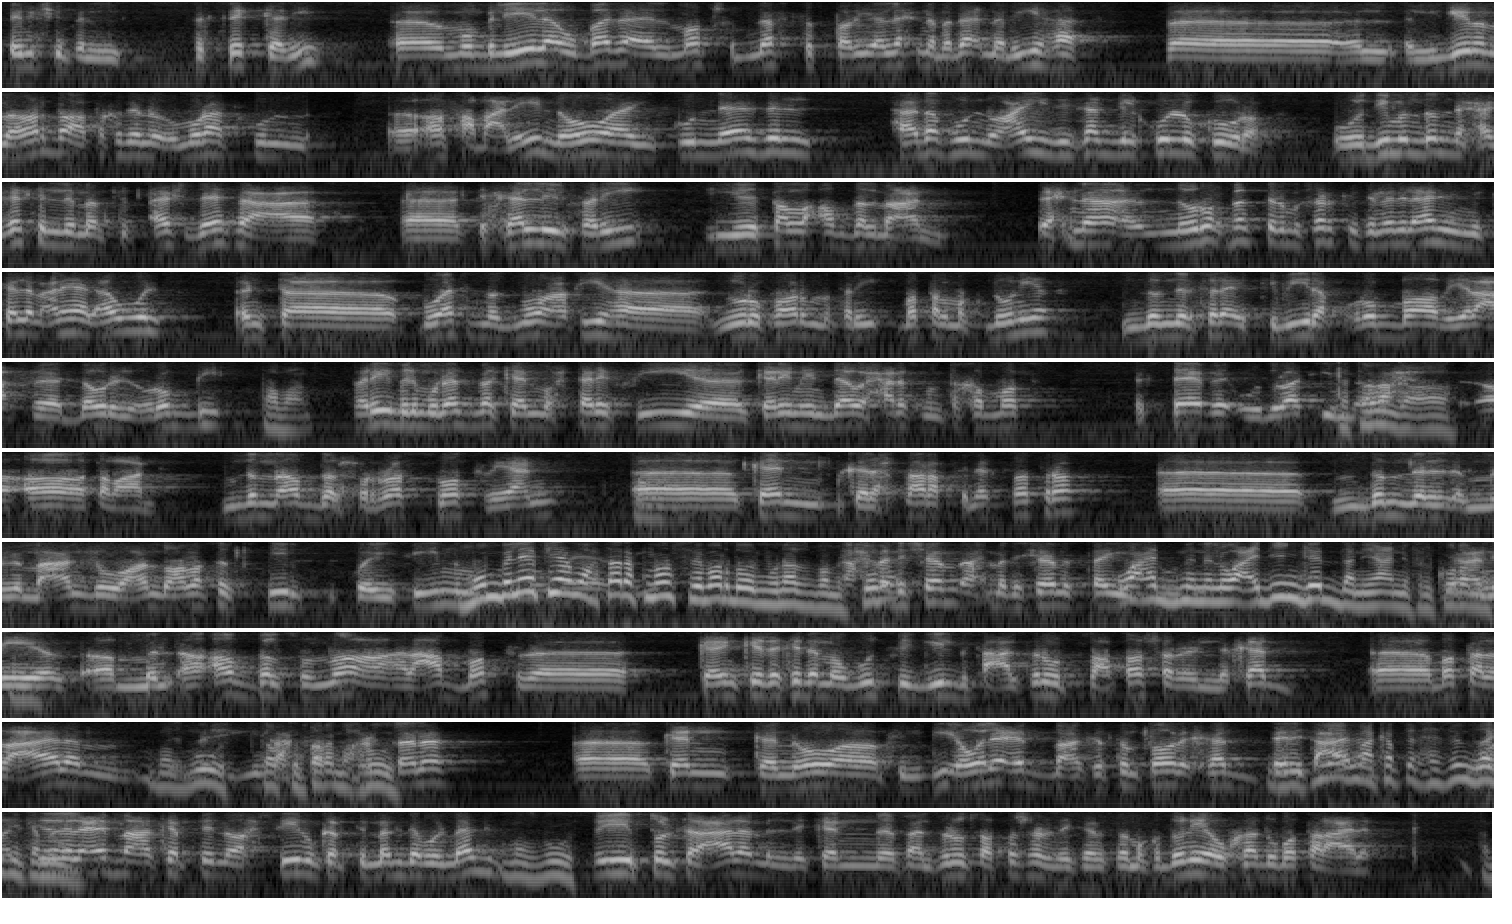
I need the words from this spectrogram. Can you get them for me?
تمشي في في السكة دي. مونبليه لو بدا الماتش بنفس الطريقة اللي إحنا بدأنا بيها في الجيم النهارده. أعتقد إن الأمور هتكون أصعب عليه إن هو هيكون نازل هدفه إنه عايز يسجل كل كورة. ودي من ضمن الحاجات اللي ما بتبقاش دافع تخلي الفريق يطلع أفضل ما عنده. إحنا نروح بس لمشاركة النادي الأهلي نتكلم عليها الأول. أنت واقف مجموعة فيها يورو فارم فريق بطل مقدونيا. من ضمن الفرق الكبيرة في أوروبا بيلعب في الدوري الأوروبي. طبعا. فريق بالمناسبة كان محترف فيه آه، كريم هنداوي حارس منتخب مصر السابق ودلوقتي راح- آه. آه طبعا. من ضمن أفضل حراس مصر يعني. آه كان كان احترف هناك فترة. آه من ضمن عنده عنده عناصر كتير كويسين. مومبليه فيها محترف مصري برضه بالمناسبة مش أحمد كده هشام أحمد هشام السيد. واحد من الواعدين جدا يعني في الكرة المصرية. يعني من أفضل صناع ألعاب مصر آه، كان كده كده موجود في الجيل بتاع 2019 اللي خد آه، بطل العالم. مظبوط، كابتن طارق 19 محروس. سنة. آه، كان كان هو في الجيل هو لعب مع كابتن طارق خد ثالث لعب عالم. مع كابتن حسين زكي كمان. لعب مع كابتن حسين وكابتن مجدي أبو المجد. مظبوط. في بطولة العالم اللي كان في 2019 اللي كان في مقدونيا وخدوا بطل عالم.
